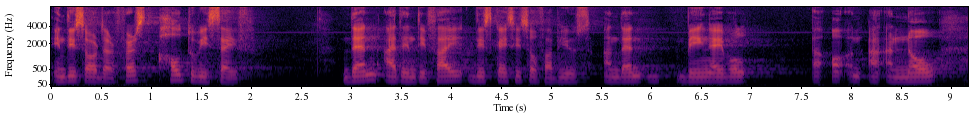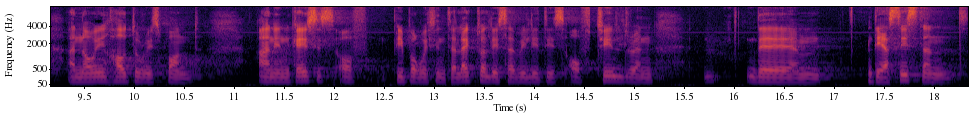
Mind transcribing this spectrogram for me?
in this order, first, how to be safe. Then identify these cases of abuse, and then being able uh, uh, and know and knowing how to respond. And in cases of people with intellectual disabilities, of children, the um, the assistance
